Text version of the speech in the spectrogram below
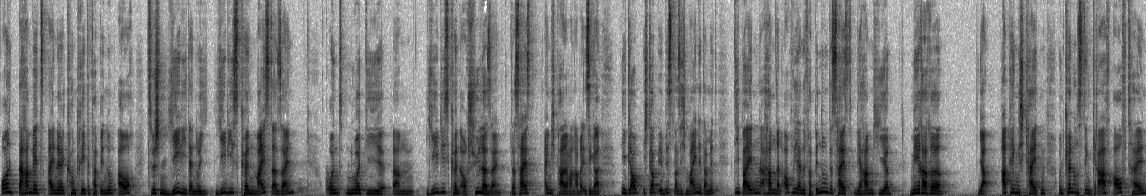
Und da haben wir jetzt eine konkrete Verbindung auch zwischen Jedi, denn nur Jedis können Meister sein und nur die ähm, Jedis können auch Schüler sein. Das heißt, eigentlich Padawan, aber ist egal. Ich glaube, ich glaub, ihr wisst, was ich meine damit. Die beiden haben dann auch wieder eine Verbindung. Das heißt, wir haben hier mehrere ja, Abhängigkeiten und können uns den Graph aufteilen,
